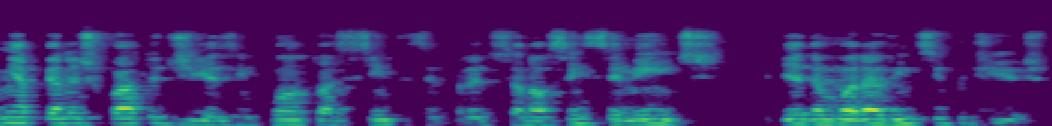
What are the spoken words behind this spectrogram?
em apenas quatro dias, enquanto a síntese tradicional sem sementes iria demorar 25 dias.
